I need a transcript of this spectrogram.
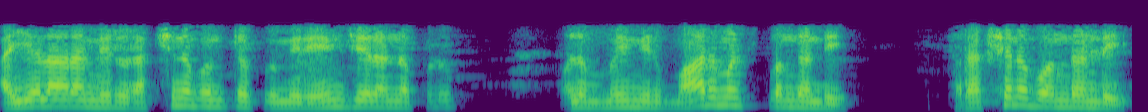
అయ్యలారా మీరు రక్షణ పొందుటకు మీరు ఏం చేయాలన్నప్పుడు? వాళ్ళు మీరు మారు మనసు పొందండి. రక్షణ పొందండి.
